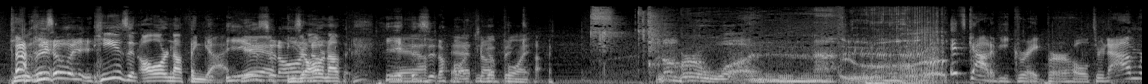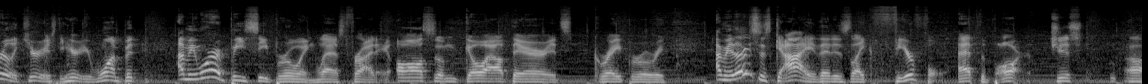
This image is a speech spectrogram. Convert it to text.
he, he's- Really? he is an all or nothing guy. He is Yeah. an all He's or all or nothing. nothing. He Yeah, is an all that's a or good nothing point. guy. Number one. It's got to be Gregg Berhalter. Now I'm really curious to hear your one, but I mean we're at BC Brewing last Friday. Awesome. Go out there. It's great brewery. I mean, there's this guy that is like fearful at the bar, just oh.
